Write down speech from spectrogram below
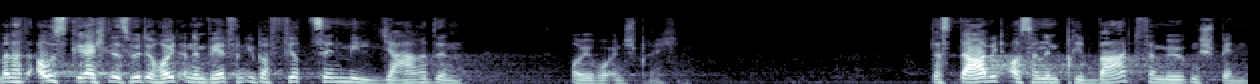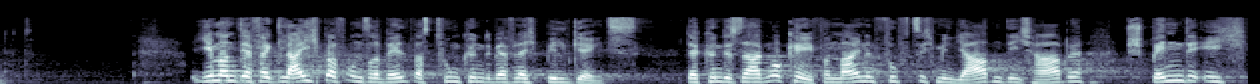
Man hat ausgerechnet, es würde heute einem Wert von über 14 Milliarden Euro entsprechen. Dass David aus seinem Privatvermögen spendet. Jemand, der vergleichbar auf unserer Welt was tun könnte, wäre vielleicht Bill Gates. der könnte sagen, okay, von meinen 50 Milliarden, die ich habe, spende ich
